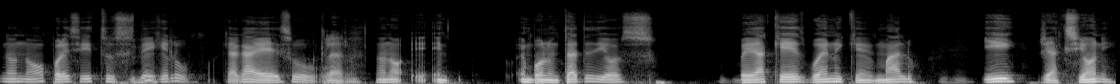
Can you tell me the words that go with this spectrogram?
No, no, pobrecitos, déjelo que haga eso. Claro. No, no, en, en voluntad de Dios, vea qué es bueno y qué es malo y reaccione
